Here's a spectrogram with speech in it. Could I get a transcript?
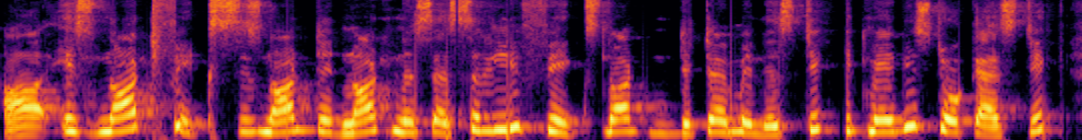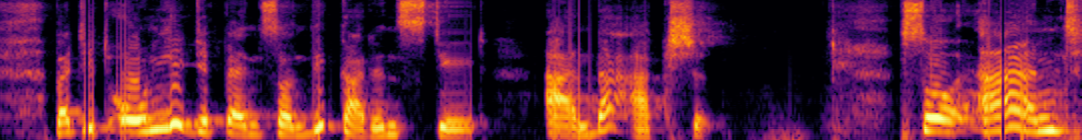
uh, is not fixed, is not, not necessarily fixed, not deterministic. It may be stochastic, but it only depends on the current state and the action. So, and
